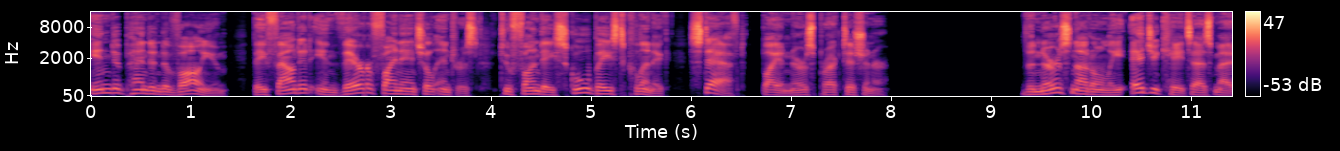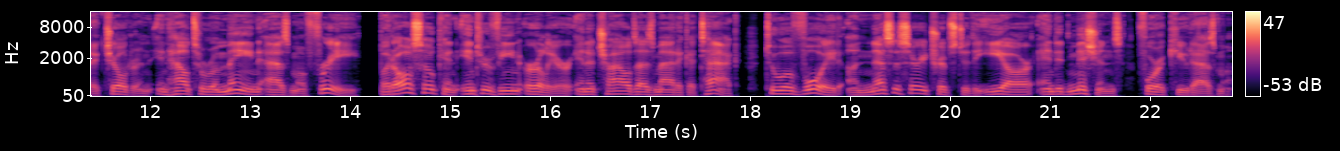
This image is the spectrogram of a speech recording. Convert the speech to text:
independent of volume, they found it in their financial interest to fund a school based clinic staffed by a nurse practitioner. The nurse not only educates asthmatic children in how to remain asthma free, but also can intervene earlier in a child's asthmatic attack to avoid unnecessary trips to the ER and admissions for acute asthma.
